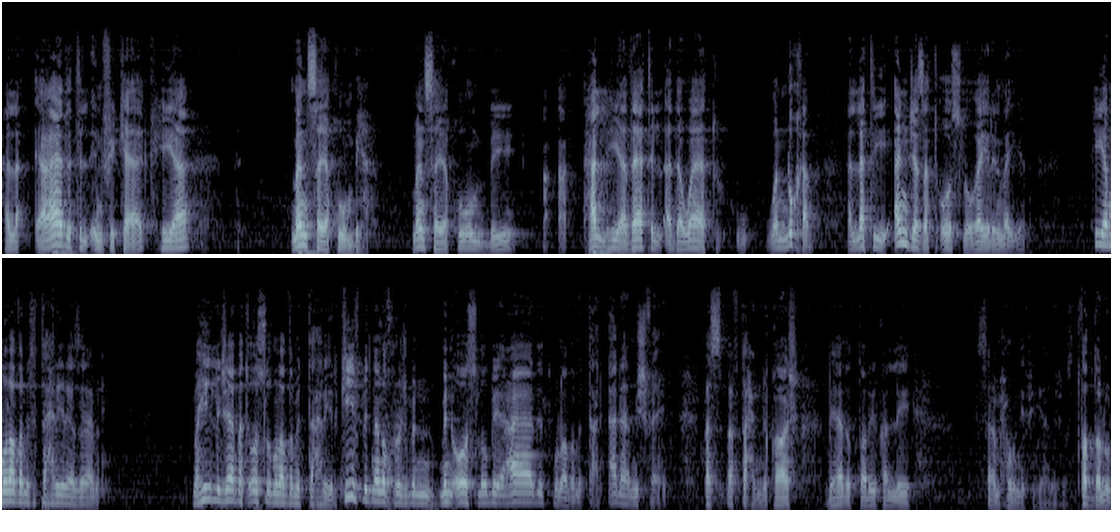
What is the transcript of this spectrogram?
هلا إعادة الانفكاك هي من سيقوم بها؟ من سيقوم ب هل هي ذات الأدوات والنخب التي أنجزت أوسلو غير الميت. هي منظمة التحرير يا زلمة. ما هي اللي جابت أوسلو منظمة التحرير؟ كيف بدنا نخرج من, من أوسلو بإعادة منظمة التحرير؟ أنا مش فاهم. بس بفتح النقاش بهذه الطريقة اللي سامحوني فيها بجوز. تفضلوا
